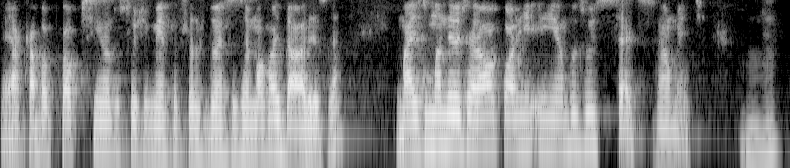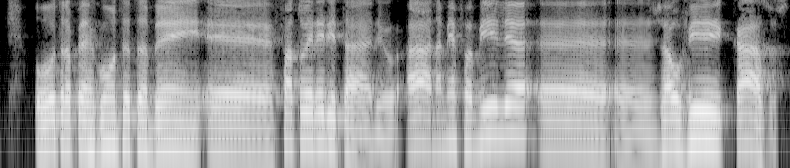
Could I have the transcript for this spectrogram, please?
é, acaba propiciando o surgimento dessas doenças hemorroidárias, né? Mas, de maneira geral, ocorre em ambos os sexos, realmente. Uhum. Outra pergunta também, é, fator hereditário. Ah, na minha família é, é, já ouvi casos.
